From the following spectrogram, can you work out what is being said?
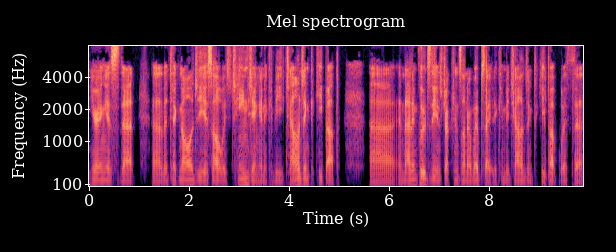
hearing is that uh, the technology is always changing, and it can be challenging to keep up. Uh, and that includes the instructions on our website. It can be challenging to keep up with. Uh,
